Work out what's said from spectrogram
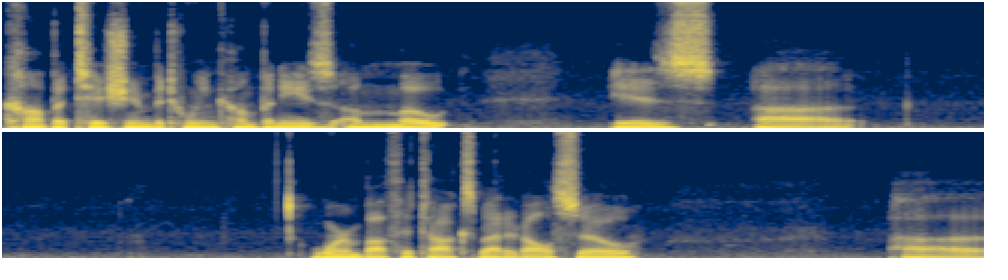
competition between companies, a moat is uh, Warren Buffett talks about it also. Uh,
